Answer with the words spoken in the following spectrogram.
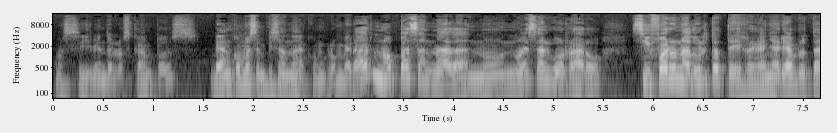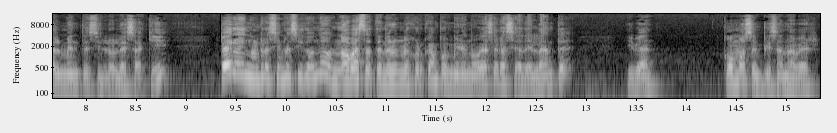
Vamos a seguir viendo los campos. Vean cómo se empiezan a conglomerar. No pasa nada, no, no es algo raro. Si fuera un adulto te regañaría brutalmente si lo lees aquí. Pero en un recién nacido no, no vas a tener un mejor campo. Miren, me voy a hacer hacia adelante y vean cómo se empiezan a ver.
